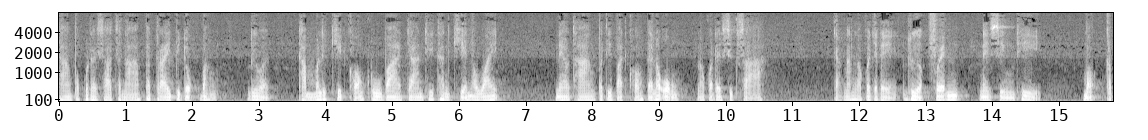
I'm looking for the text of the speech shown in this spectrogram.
ทางพระพุทธศาสนาพระไตรปิฎกบ้างหรือว่าทำมลิขิตของครูบาอาจารย์ที่ท่านเขียนเอาไว้ แนวทางปฏิบัติของแต่ละองค์ เราก็ได้ศึกษา จากนั้นเราก็จะได้เลือกเฟ้นในสิ่งที่เหมาะกับ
